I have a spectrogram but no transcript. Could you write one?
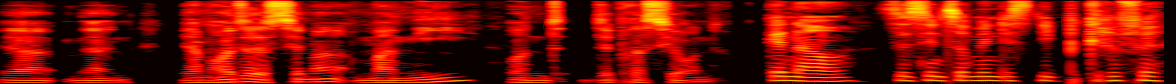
ja, nein. Wir haben heute das Thema Manie und Depression. Genau, das sind zumindest die Begriffe,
